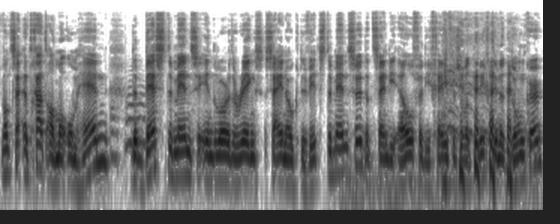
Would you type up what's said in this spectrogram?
want zij- het gaat allemaal om hen. De beste mensen in The Lord of the Rings zijn ook de witste mensen. Dat zijn die elfen, die geven ze wat licht in het donker.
